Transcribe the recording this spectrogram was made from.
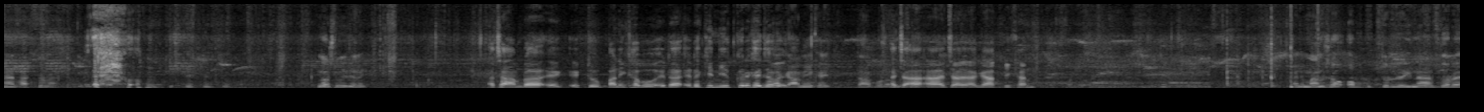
না থাকতো না। অসুবিধা নেই। আচ্ছা আমরা একটু পানি খাব। এটা এটা কি নিয়ত করে খাইতে হবে? আমি খাই তারপর আচ্ছা আচ্ছা আগে আপনি খান। মানে মানুষ অবকুত্তর যদি না ধরে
